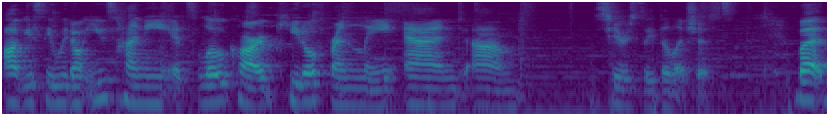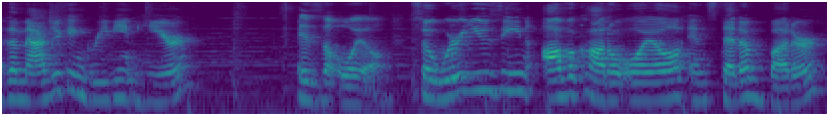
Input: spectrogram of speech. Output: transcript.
obviously we don't use honey. It's low carb, keto friendly, and um, seriously delicious. But the magic ingredient here is the oil. So we're using avocado oil instead of butter.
